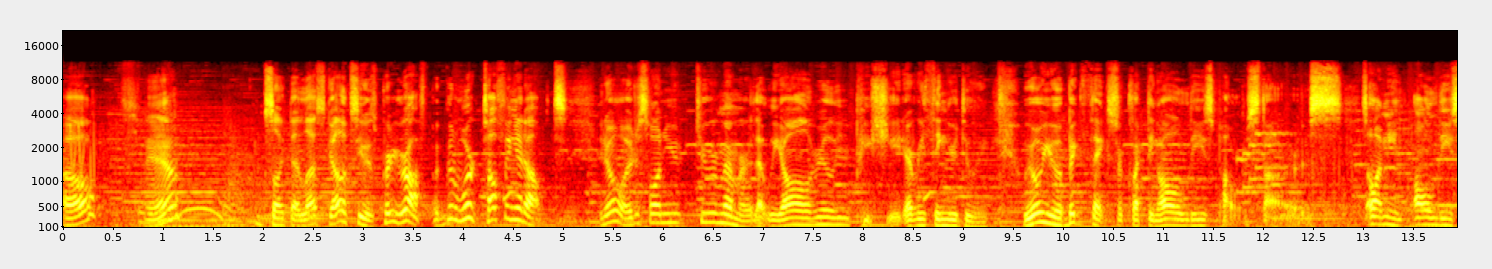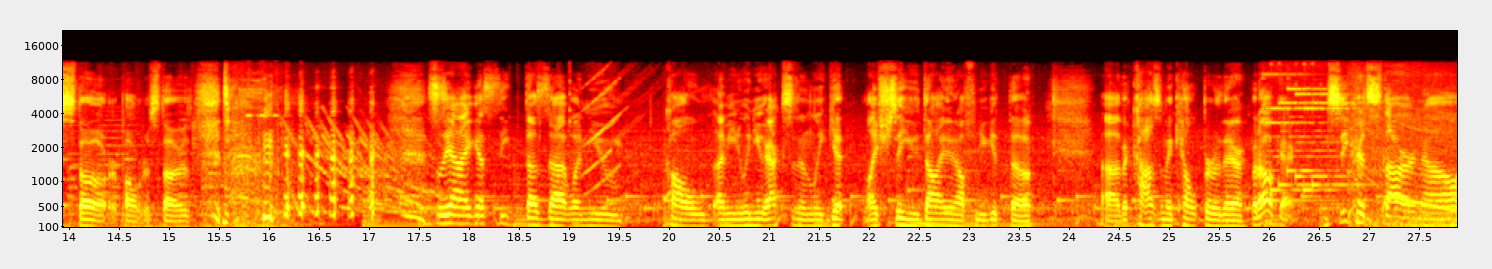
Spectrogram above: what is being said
Oh? Yeah? Looks like that last galaxy was pretty rough, but good work toughing it out. You know, I just want you to remember that we all really appreciate everything you're doing. We owe you a big thanks for collecting all these power stars. So, I mean, all these star power stars. so yeah, I guess he does that when you call, I mean, when you accidentally get, like, say you die enough and you get the, uh, the Cosmic Helper there. But okay, Secret Star now.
